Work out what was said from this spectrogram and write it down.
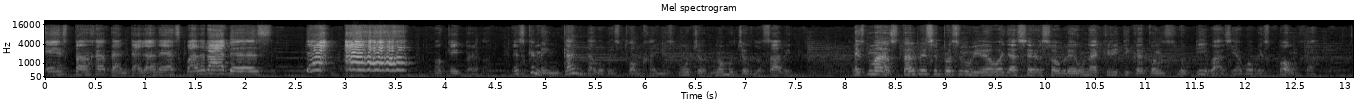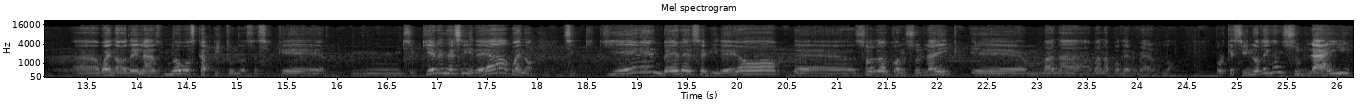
Esponja pantalones cuadrados. Ok, perdón. Es que me encanta Bob Esponja y muchos, no muchos lo saben. Es más, tal vez el próximo video vaya a ser sobre una crítica constructiva hacia Bob Esponja. Uh, bueno, de los nuevos capítulos, así que mmm, si quieren esa idea, bueno, si quieren ver ese video, eh, solo con su like eh, van, a, van a poder verlo. Porque si no dejan su like,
